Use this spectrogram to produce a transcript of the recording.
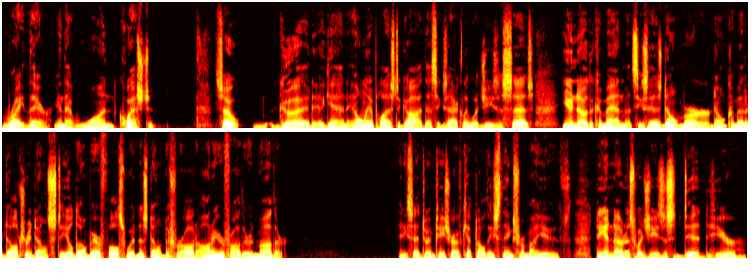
right there in that one question. So, good, again, only applies to God. That's exactly what Jesus says. You know the commandments. He says, don't murder, don't commit adultery, don't steal, don't bear false witness, don't defraud, honor your father and mother. And he said to him, Teacher, I've kept all these things from my youth. Do you notice what Jesus did here?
